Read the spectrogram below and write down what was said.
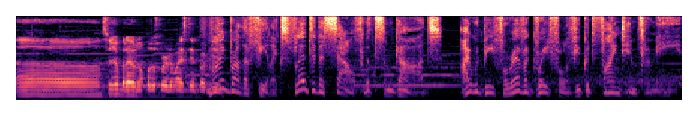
Ah, seja breve, não podemos perder mais tempo My brother Felix fled to the south with some guards. I would be forever grateful if you could find him for me.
